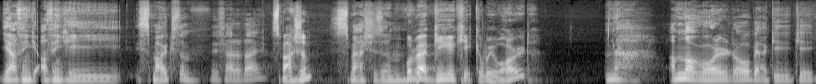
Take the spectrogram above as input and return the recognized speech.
Yeah, I think I think he smokes them this Saturday. Smash them. Smashes them. What about Giga Kick? Are we worried? Nah, I'm not worried at all about Giga Kick.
